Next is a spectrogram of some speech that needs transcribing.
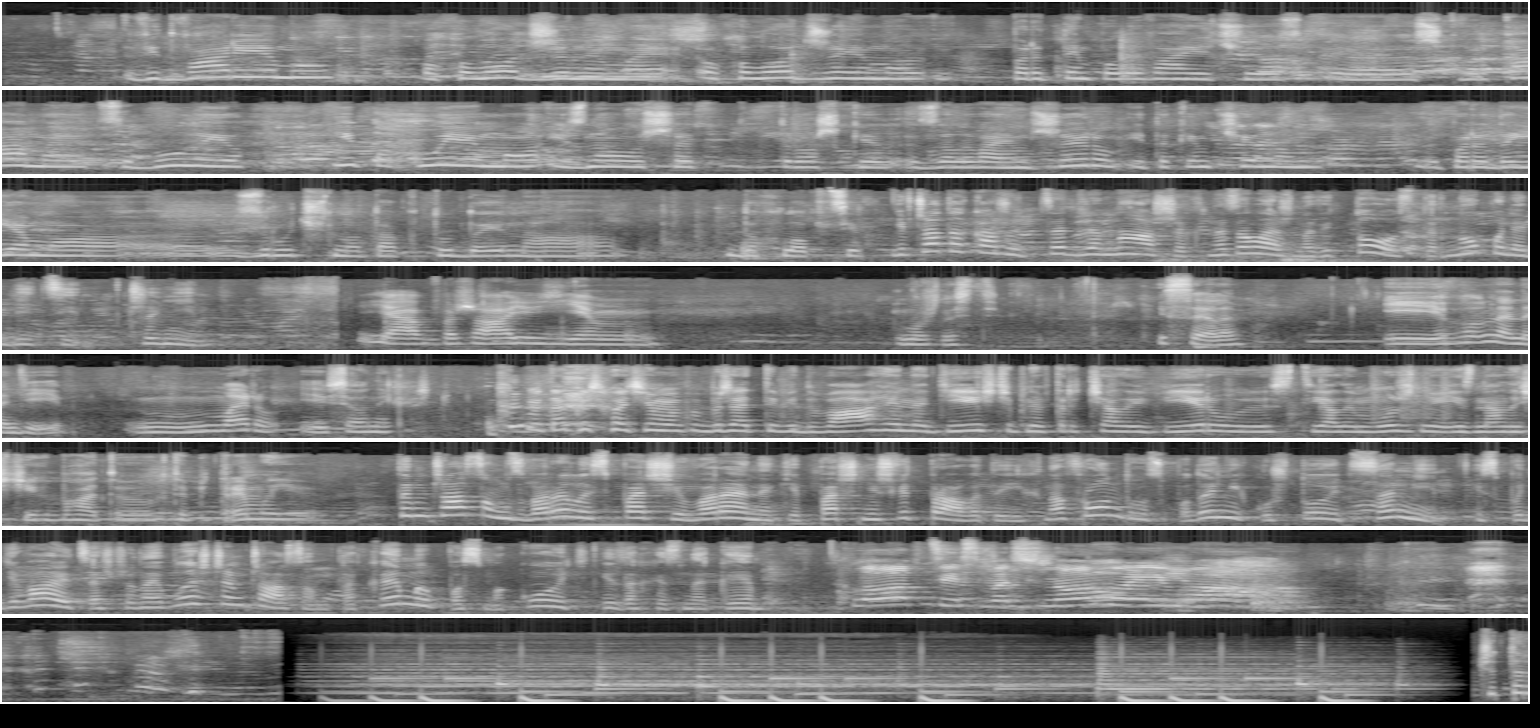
Відварюємо охолодженими, охолоджуємо перед тим поливаючи е, шкварками, цибулею і пакуємо, і знову ще трошки заливаємо жиром і таким чином передаємо е, зручно так туди на до хлопців. Дівчата кажуть, це для наших, незалежно від того, з Тернополя бійці чи ні. Я бажаю їм мужності і сили. І головне надії, миру і всього найкращого. Ми також хочемо побажати відваги, надії, щоб не втрачали віру, стояли мужньо і знали, що їх багато хто підтримує. Тим часом зварились перші вареники. Перш ніж відправити їх на фронт, господині куштують самі і сподіваються, що найближчим часом такими посмакують і захисники. Хлопці, смачного і вам!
